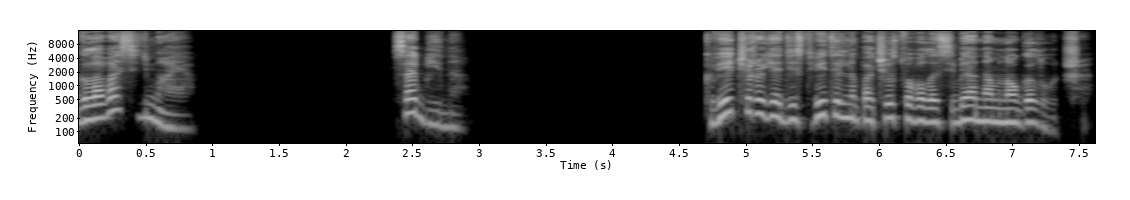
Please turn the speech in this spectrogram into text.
Глава седьмая. Сабина. К вечеру я действительно почувствовала себя намного лучше.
